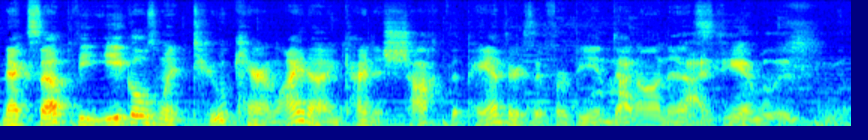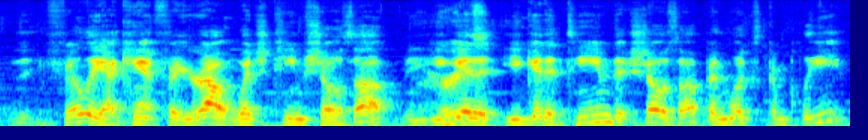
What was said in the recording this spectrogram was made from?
Next up, the Eagles went to Carolina and kind of shocked the Panthers, if we're being dead honest. I can't believe Philly. I can't figure out which team shows up. You Hurts. get it. You get a team that shows up and looks complete,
